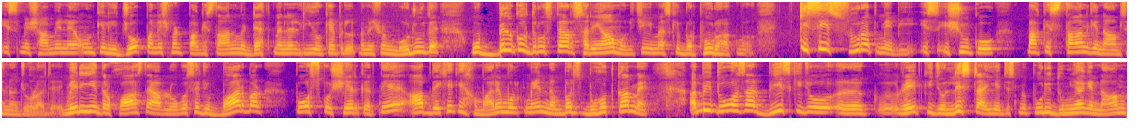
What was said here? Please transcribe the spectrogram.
इसमें शामिल हैं, उनके लिए जो पनिशमेंट पाकिस्तान में डेथ पेनल्टी और कैपिटल पनिशमेंट मौजूद है, वो बिल्कुल दुरुस्त है और सरेआम होनी चाहिए। मैं इसके भरपूर हक में हूँ। किसी सूरत में भी इस इशू को पाकिस्तान के नाम से ना जोड़ा जाए। मेरी ये दरख्वास्त है आप लोगों से जो बार बार पोस्ट को शेयर करते हैं। आप देखें कि हमारे मुल्क में नंबर्स बहुत कम हैं। अभी 2020 की जो रेप की जो लिस्ट आई है, जिसमें पूरी दुनिया के नाम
